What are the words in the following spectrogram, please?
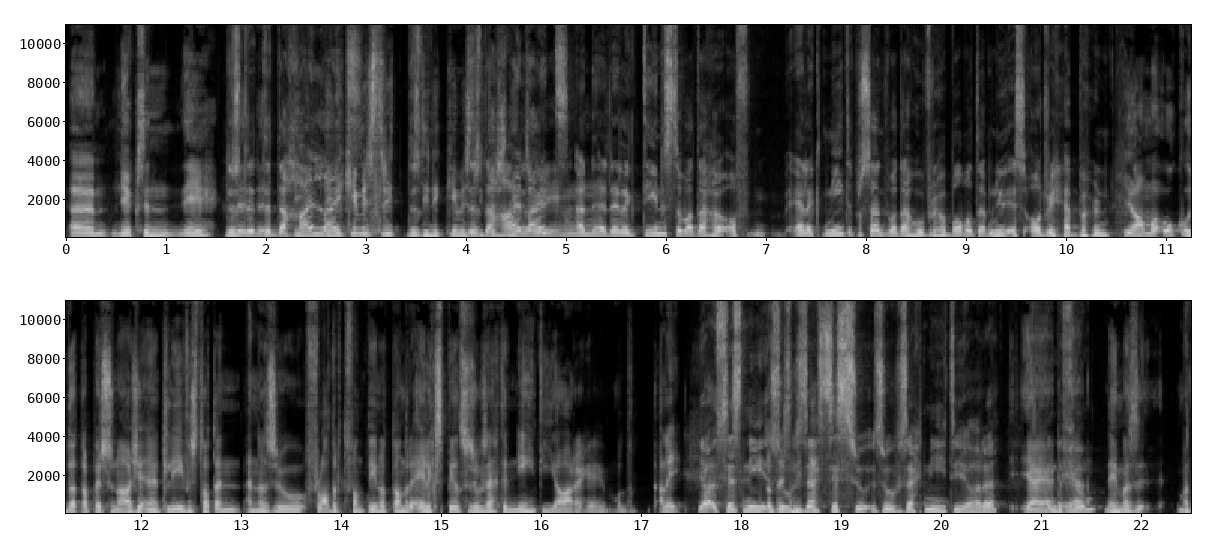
Ehm, nee, ik zin, nee. Dus de, de, de die- die highlight... chemistry, dus die chemistry Dus de tussen die highlight, twee, en, mm. en eigenlijk het enige wat dat je, of eigenlijk 90% wat dat je over gebabbeld hebt nu, is Audrey Hepburn. Ja, maar ook hoe dat, dat personage in het leven staat en, en dan zo fladdert van het een op het andere. Eigenlijk speelt ze zogezegd een 19-jarige. hè. Maar dat- Allee. Ja, ze is, niet, zo, niet- gezegd, ze is zo, zo gezegd 19 jaar, hè? Ja, ja, In de ja. film? Nee, maar, ze, maar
